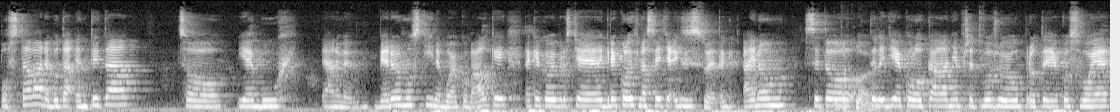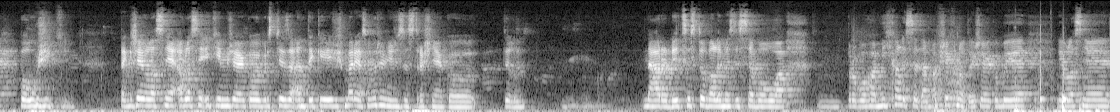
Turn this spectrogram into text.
postava nebo ta entita, co je Bůh, já nevím, vědomostí nebo jako války, tak jako by prostě kdekoliv na světě existuje. Tak a jenom si to ty lidi jako lokálně přetvořují pro ty jako svoje použití. Takže vlastně, a vlastně i tím, že jako prostě za antiky Ježíš Maria, samozřejmě, že se strašně jako ty národy cestovali mezi sebou a pro boha míchali se tam a všechno, takže jakoby je, je vlastně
